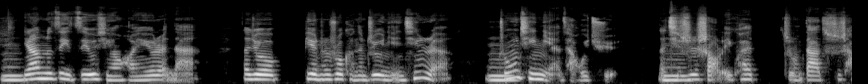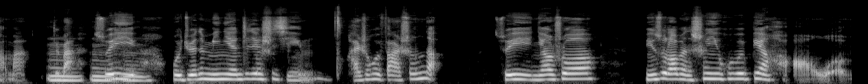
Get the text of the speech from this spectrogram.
嗯你让他们自己自由行，好像有点难。那就变成说可能只有年轻人、嗯中青年才会去，那其嗯实少了一块这种大的市场嘛，对吧？所以嗯我觉得明年这件事情还是会发生的。所以你要说民宿老板的生意会不会变好，我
